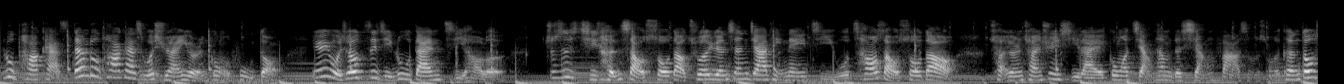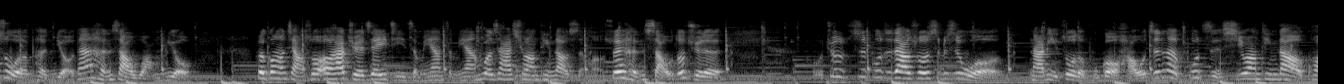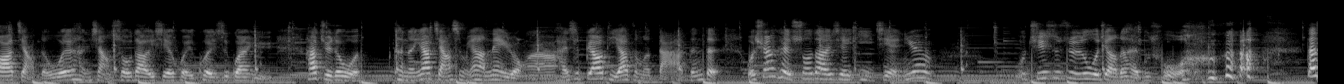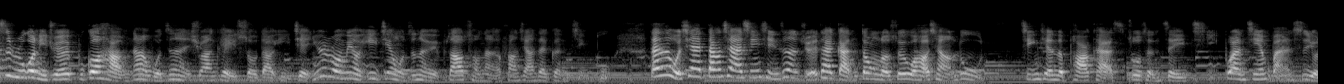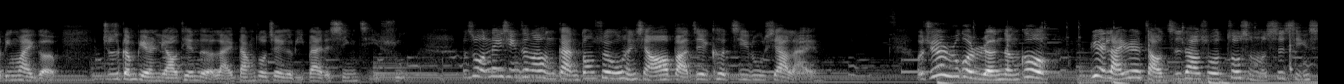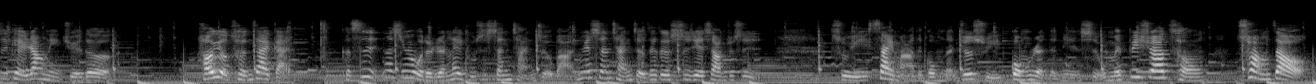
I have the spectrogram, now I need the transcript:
录 podcast，但录 podcast 我喜欢有人跟我互动，因为我就自己录单集好了。就是其实很少收到，除了原生家庭那一集，我超少收到传有人传讯息来跟我讲他们的想法什么什么，可能都是我的朋友，但是很少网友会跟我讲说，哦，他觉得这一集怎么样怎么样，或者是他希望听到什么，所以很少，我都觉得我就是不知道说是不是我哪里做的不够好，我真的不只希望听到夸奖的，我也很想收到一些回馈，是关于他觉得我。可能要讲什么样的内容啊，还是标题要怎么打等等，我希望可以收到一些意见，因为我其实觉得我讲的还不错，但是如果你觉得不够好，那我真的很希望可以收到意见，因为如果没有意见，我真的也不知道从哪个方向再更进步。但是我现在当下的心情真的觉得太感动了，所以我好想录今天的 podcast 做成这一集，不然今天本来是有另外一个就是跟别人聊天的来当做这个礼拜的新集数。可是我内心真的很感动，所以我很想要把这一刻记录下来。我觉得如果人能够越来越早知道说做什么事情是可以让你觉得好有存在感，可是那是因为我的人类图是生产者吧？因为生产者在这个世界上就是属于赛马的功能，就是属于工人的那件事。我们必须要从创造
